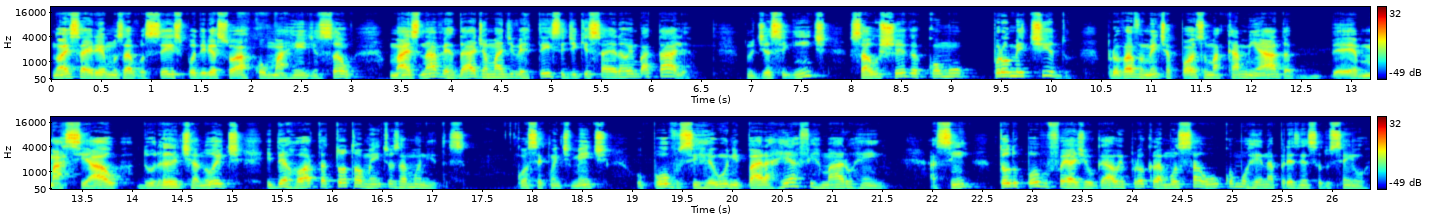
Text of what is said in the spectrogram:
Nós sairemos a vocês poderia soar como uma rendição, mas na verdade é uma advertência de que sairão em batalha. No dia seguinte, Saul chega como prometido, provavelmente após uma caminhada é, marcial durante a noite, e derrota totalmente os Amonitas. Consequentemente, o povo se reúne para reafirmar o reino. Assim, todo o povo foi a Gilgal e proclamou Saul como rei na presença do Senhor.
